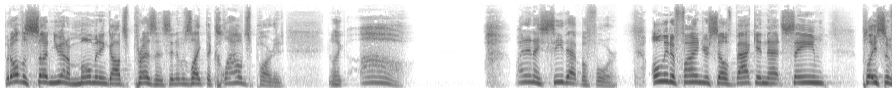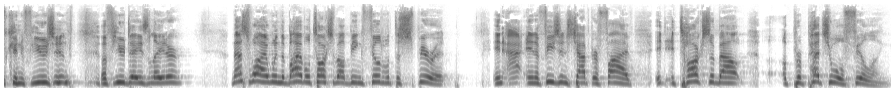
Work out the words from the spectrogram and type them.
but all of a sudden you had a moment in God's presence and it was like the clouds parted. You're like, oh, why didn't I see that before? Only to find yourself back in that same place of confusion a few days later. That's why when the Bible talks about being filled with the Spirit, in, in Ephesians chapter 5, it, it talks about a perpetual filling.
